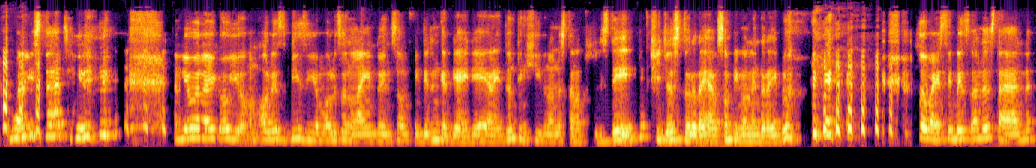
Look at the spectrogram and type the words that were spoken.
when we started and they were like oh you i'm always busy. I'm always online doing something. They didn't get the idea. And i don't think she even understand up to this day. She just thought that i have something online that i do so my siblings understand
